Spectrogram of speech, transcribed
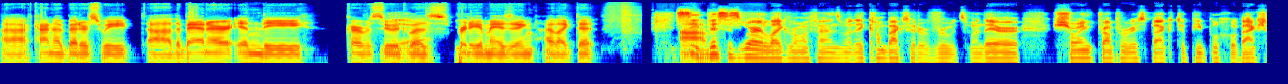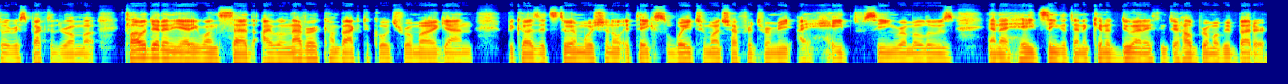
Uh, kind of bittersweet. Uh, the banner in the Curva Sud Yeah, was pretty amazing. I liked it. See, Um, this is where like Roma fans when they come back to their roots, when they are showing proper respect to people who have actually respected Roma. Claudio Ranieri once said, "I will never come back to coach Roma again because it's too emotional. It takes way too much effort for me. I hate seeing Roma lose, and I hate seeing that I cannot do anything to help Roma be better."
